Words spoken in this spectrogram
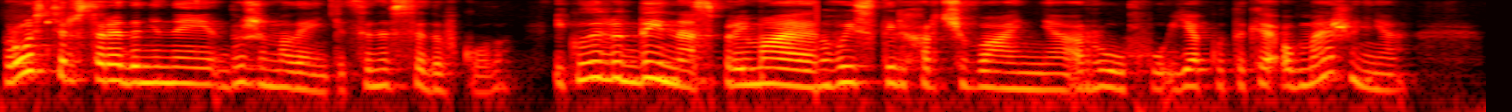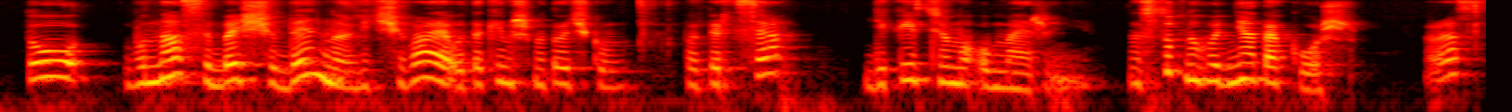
Простір всередині неї дуже маленький, це не все довкола. І коли людина сприймає новий стиль харчування, руху як таке обмеження, то вона себе щоденно відчуває отаким шматочком папірця, який в цьому обмеженні. Наступного дня також. Раз,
